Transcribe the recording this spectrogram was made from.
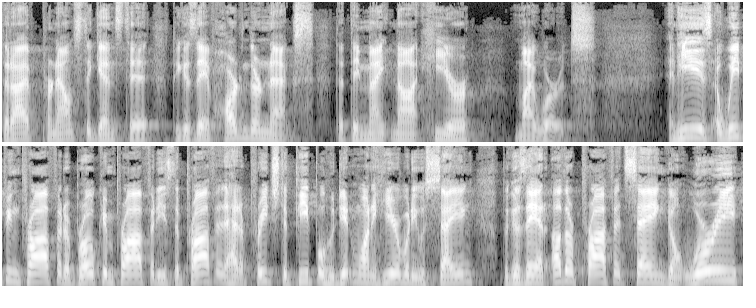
that I have pronounced against it, because they have hardened their necks, that they might not hear my words. And he is a weeping prophet, a broken prophet. He's the prophet that had to preach to people who didn't want to hear what he was saying because they had other prophets saying, Don't worry,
